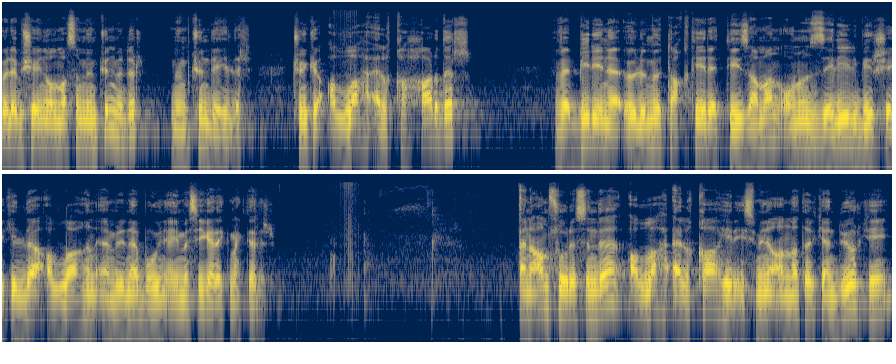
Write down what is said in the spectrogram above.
Böyle bir şeyin olması mümkün müdür? Mümkün değildir. Çünkü Allah el-Kahhar'dır ve birine ölümü takdir ettiği zaman onun zelil bir şekilde Allah'ın emrine boyun eğmesi gerekmektedir. En'am suresinde Allah El-Kahir ismini anlatırken diyor ki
